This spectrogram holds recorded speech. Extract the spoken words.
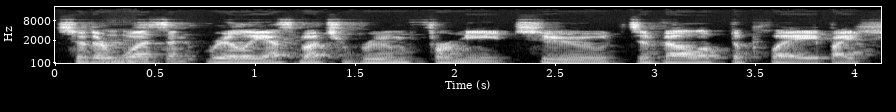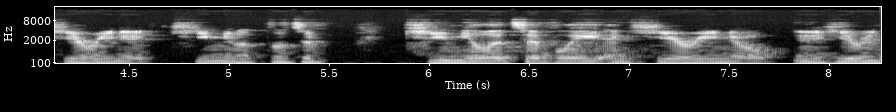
So there mm. wasn't really as much room for me to develop the play by hearing it cumulative, cumulatively and hearing you know, and hearing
